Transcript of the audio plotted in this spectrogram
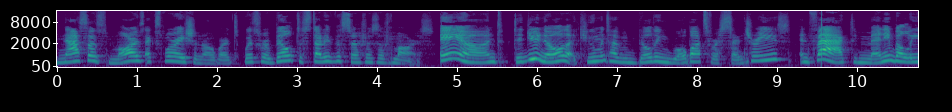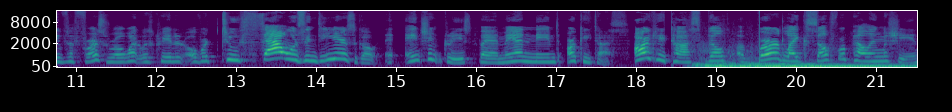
NASA's Mars exploration robots, which were built to study the surface of Mars. And did you know that humans have been building robots for centuries? In fact, many believe the first robot was created over 2,000 years ago in ancient Greece by a man named Archytas. Archytas built a bird-like self-propelling machine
